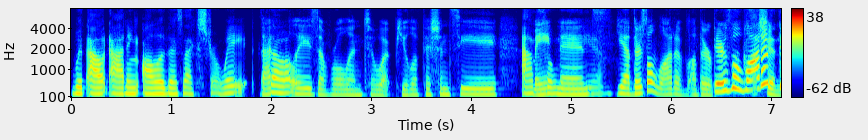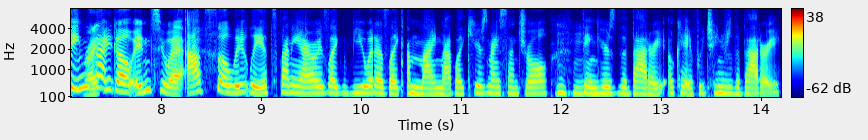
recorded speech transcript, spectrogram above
without adding all of this extra weight? That So, plays a role into what fuel efficiency, absolutely. maintenance. Yeah, there's a lot of other. There's a lot of things right? that go into it. Absolutely. It's funny. I always like view it as like a mind map. Like here's my central Mhm. thing. Here's the battery. Okay, if we change the battery,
